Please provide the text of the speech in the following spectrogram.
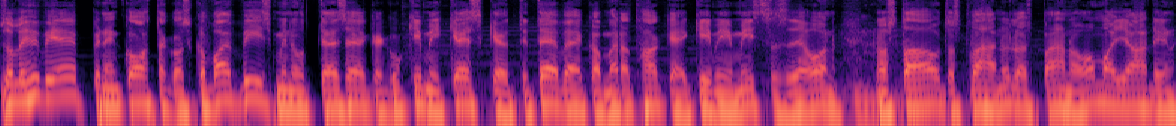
Se oli hyvin eeppinen kohta, koska vain viisi minuuttia sen jälkeen, kun Kimi keskeytti, TV-kamerat hakee Kimi, missä se on. Nostaa autosta vähän ylöspäin, hän on oman jahdin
